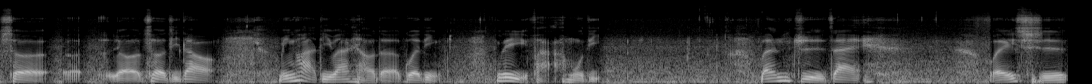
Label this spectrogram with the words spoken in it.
涉呃有涉及到民法第八条的规定，立法目的本旨在维持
